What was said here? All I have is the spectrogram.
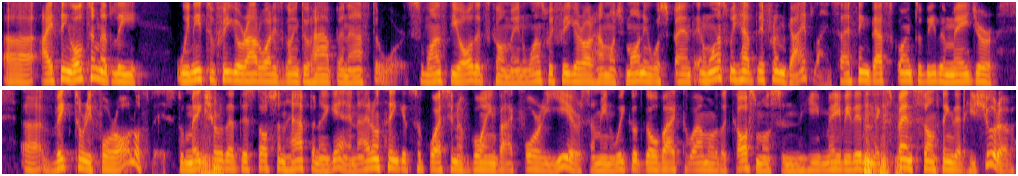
Uh, I think ultimately we need to figure out what is going to happen afterwards. Once the audits come in, once we figure out how much money was spent, and once we have different guidelines, I think that's going to be the major uh, victory for all of this to make mm-hmm. sure that this doesn't happen again. I don't think it's a question of going back 40 years. I mean, we could go back to Amor De Cosmos and he maybe didn't expense something that he should have.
